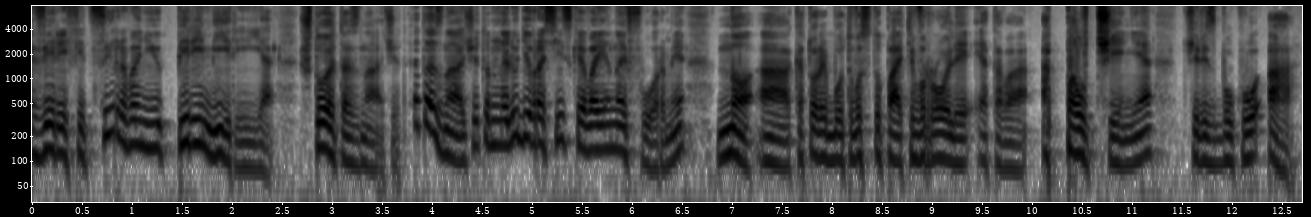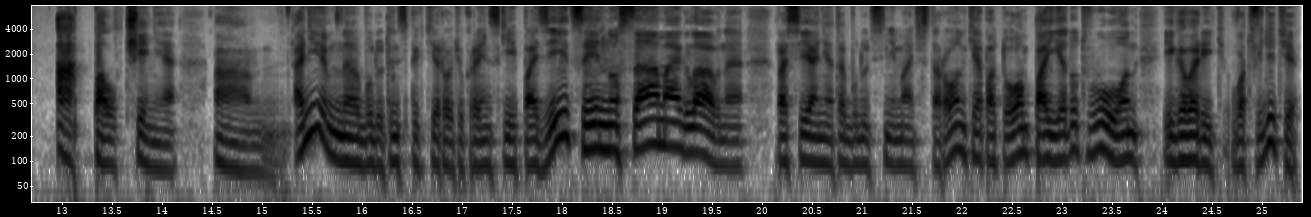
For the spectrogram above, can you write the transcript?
верифицированию перемирия. Что это значит? Это значит, люди в российской военной форме, но а, которые будут выступать в роли этого ополчения через букву А, ополчение, а, они будут инспектировать украинские позиции, но самое главное, россияне это будут снимать в сторонке, а потом поедут в ООН и говорить, вот видите,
